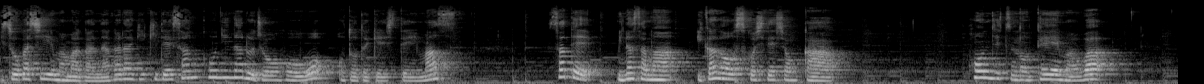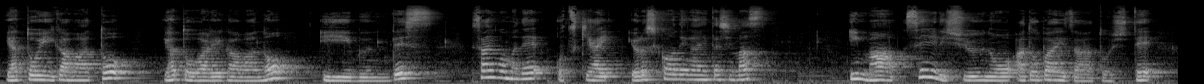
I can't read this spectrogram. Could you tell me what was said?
忙しいママがながら聞きで参考になる情報をお届けしています。さて皆様いかがお過ごしでしょうか？本日のテーマは雇い側と雇われ側の言い分です。最後までお付き合いよろしくお願いいたします。今整理収納アドバイザーとして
